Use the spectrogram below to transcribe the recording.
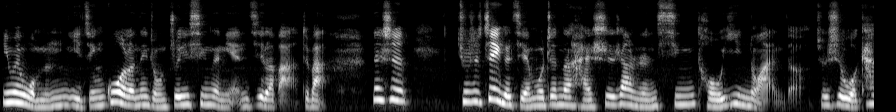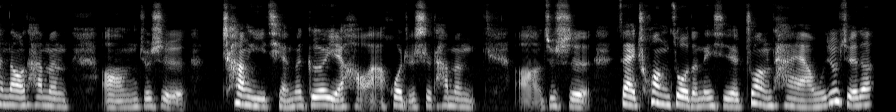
因为我们已经过了那种追星的年纪了吧，对吧？但是就是这个节目真的还是让人心头一暖的，就是我看到他们，嗯，就是。唱以前的歌也好啊，或者是他们，啊，就是在创作的那些状态啊，我就觉得，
